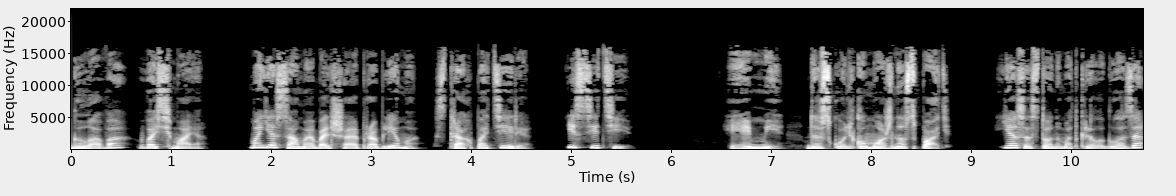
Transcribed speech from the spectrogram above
Глава восьмая. Моя самая большая проблема — страх потери. Из сети. «Эмми, да сколько можно спать?» Я со стоном открыла глаза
